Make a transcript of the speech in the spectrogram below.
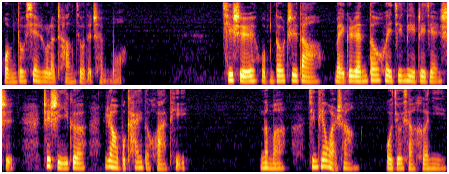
我们都陷入了长久的沉默。其实我们都知道，每个人都会经历这件事，这是一个绕不开的话题。那么今天晚上，我就想和你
